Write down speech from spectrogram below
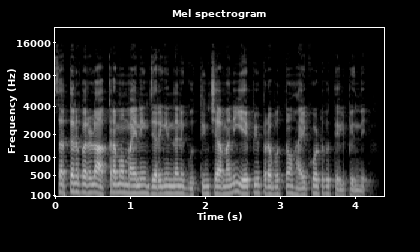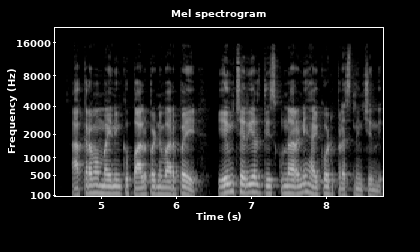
సత్తెనపల్లిలో అక్రమ మైనింగ్ జరిగిందని గుర్తించామని ఏపీ ప్రభుత్వం హైకోర్టుకు తెలిపింది. అక్రమ మైనింగ్కు పాల్పడిన వారిపై ఏం చర్యలు తీసుకున్నారని హైకోర్టు ప్రశ్నించింది.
